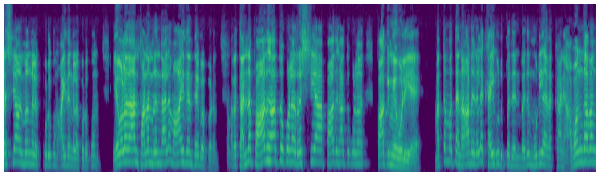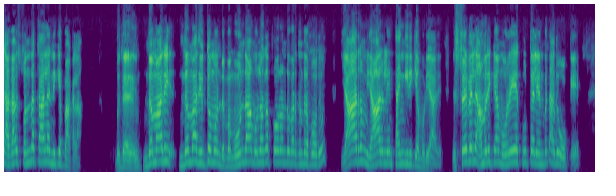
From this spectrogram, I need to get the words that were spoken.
ரஷ்யா இவங்களுக்கு கொடுக்கும் ஆயுதங்களை கொடுக்கும். எவ்வளவுதான் பணம் இருந்தாலும் ஆயுதம் தேவைப்படும். அப்ப தன்னை பாதுகாத்துக்கொள்ள ரஷ்யா பாதுகாத்துக்கொள்ள பார்க்குமே ஒழிய மத்த மத்த நாடுகளை கை கொடுப்பது என்பது முடியாத காணி அவங்க அவங்க அதாவது சொந்த கால நிக்க பார்க்கலாம். இந்த இந்த மாதிரி இந்த மாதிரி யுத்தம் உண்டு. இப்ப மூன்றாம் உலக போர் ஒன்று வருகின்ற போது யாரும் யாரிலையும் தங்கியிருக்க முடியாது. இஸ்ரேல் அமெரிக்கா ஒரே கூட்டணி என்பது அது ஓகே.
